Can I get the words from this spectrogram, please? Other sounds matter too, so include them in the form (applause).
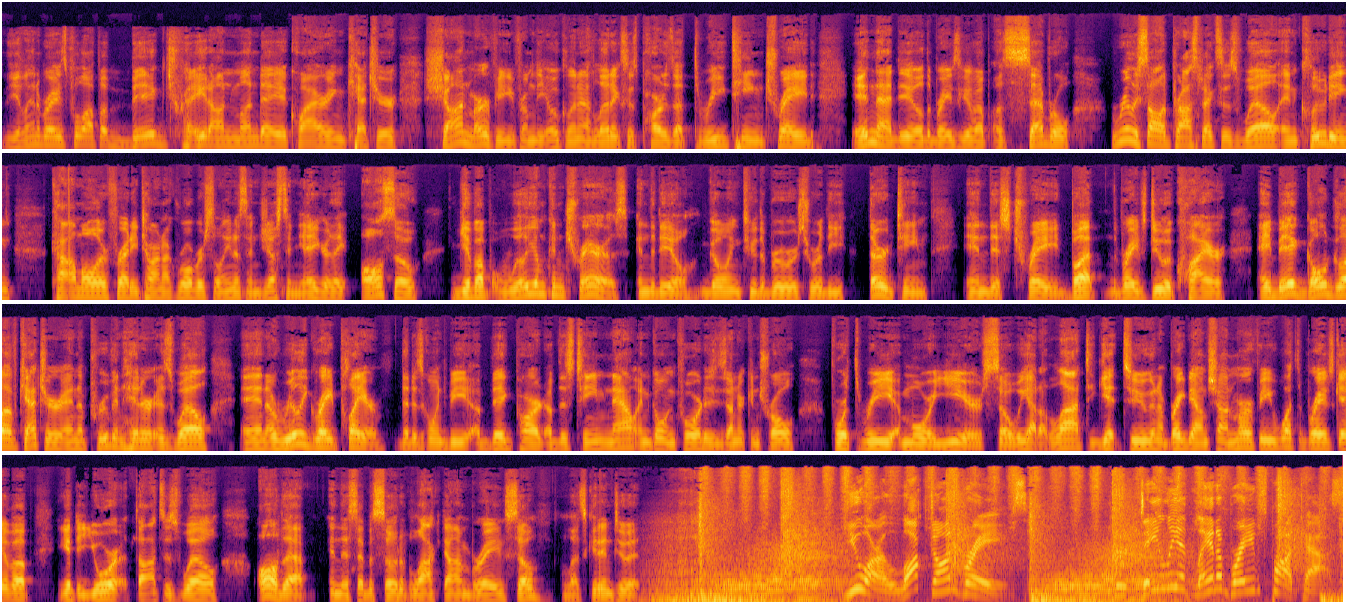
The Atlanta Braves pull off a big trade on Monday, acquiring catcher Sean Murphy from the Oakland Athletics as part of a three team trade. In that deal, the Braves give up a several really solid prospects as well, including Kyle Muller, Freddie Tarnok, Royber Salinas, and Justin Yeager. They also give up William Contreras in the deal, going to the Brewers, who are the third team in this trade. But the Braves do acquire a big gold glove catcher and a proven hitter as well, and a really great player that is going to be a big part of this team now and going forward as he's under control for three more years. So we got a lot to get to. Going to break down Sean Murphy, what the Braves gave up, get to your thoughts as well. All of that in this episode of Locked On Braves. So let's get into it. You are Locked On Braves, your daily Atlanta Braves podcast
